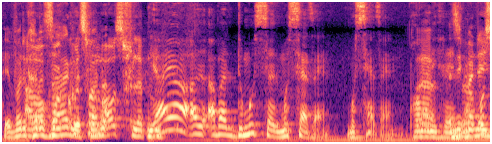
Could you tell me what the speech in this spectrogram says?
Ich wollte gerade sagen, kurz das war Ausflippen. Ja, ja, aber du musst ja, musst ja sein. Muss ja sein. Brauchen wir Ja. nicht reden. also ich meine, der ein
